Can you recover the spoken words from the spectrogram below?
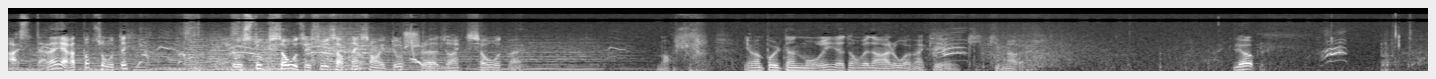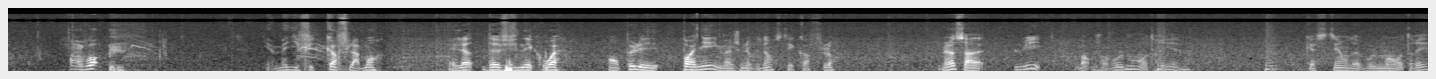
Ah, c'est talent, il arrête pas de sauter. Et aussitôt qu'il saute, c'est sûr certain que si on les touche euh, durant qu'il saute, ben... Bon, il a même pas eu le temps de mourir, il est tombé dans l'eau avant qu'il meure. Là, on va. Il y a un magnifique coffre là-bas. Et là, devinez quoi? On peut les pogner, imaginez-vous donc ces coffres-là. Mais là, ça. Lui. Bon, je vais vous le montrer. Question de vous le montrer.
